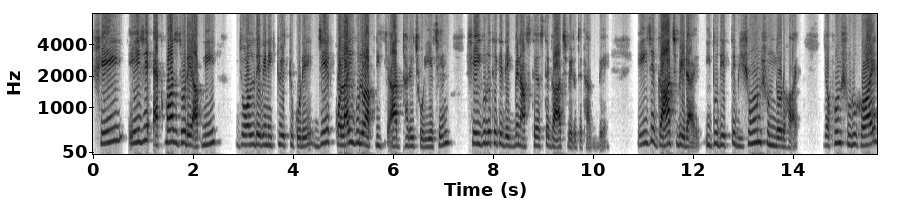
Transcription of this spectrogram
সেই, এই যে এক মাস ধরে আপনি জল দেবেন একটু একটু করে, যে কলাইগুলো আপনি ধারে ছড়িয়েছেন, সেইগুলো থেকে দেখবেন আস্তে আস্তে গাছ বেরোতে থাকবে। এই যে গাছ বেরায় ইতু দেখতে ভীষণ সুন্দর হয়। যখন শুরু হয়,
